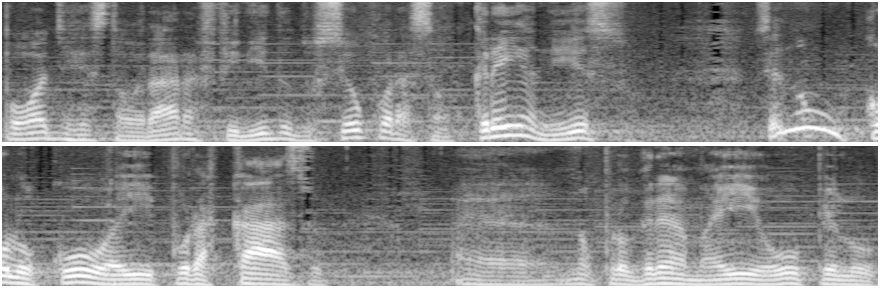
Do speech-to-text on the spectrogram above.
pode restaurar a ferida do seu coração. Creia nisso. Você não colocou aí por acaso é, no programa aí ou pelo,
